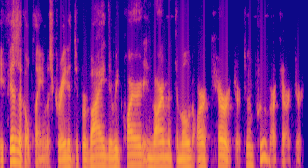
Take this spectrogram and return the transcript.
a physical plane was created to provide the required environment to mold our character, to improve our character.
